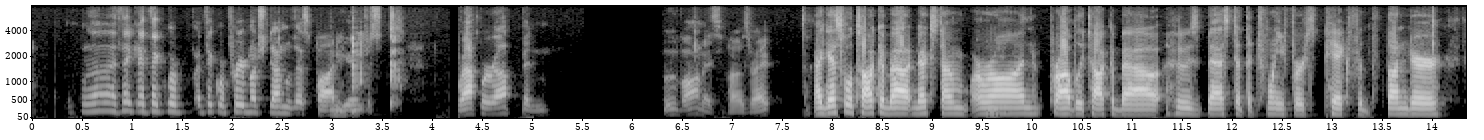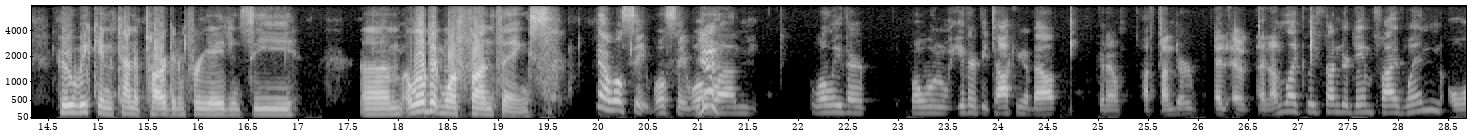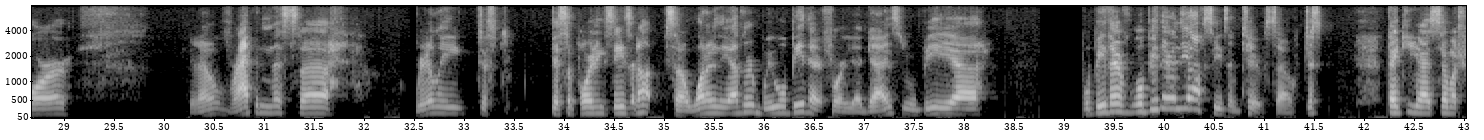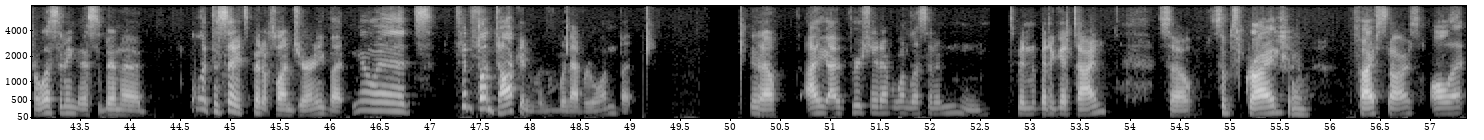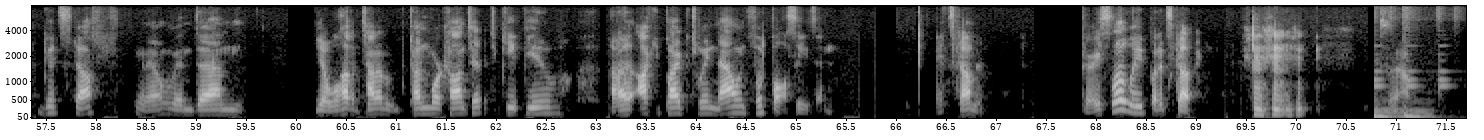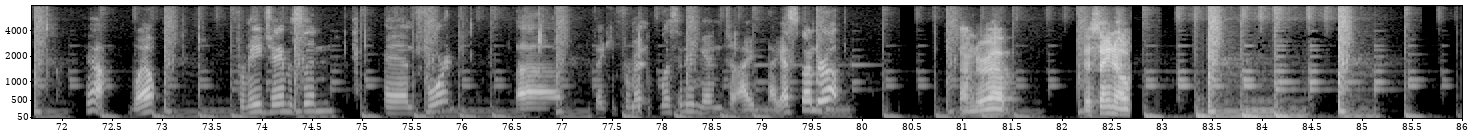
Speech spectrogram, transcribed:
well, I think I think we're I think we're pretty much done with this pod here. Just wrap her up and move on, I suppose, right? I guess we'll talk about next time we're on. Probably talk about who's best at the twenty first pick for the Thunder, who we can kind of target in free agency, um, a little bit more fun things. Yeah, we'll see. We'll see. We'll yeah. um, we'll either well we'll either be talking about you know a Thunder a, a, an unlikely Thunder Game Five win, or you know wrapping this uh, really just disappointing season up. So one or the other, we will be there for you guys. We'll be uh, we'll be there. We'll be there in the off season too. So just thank you guys so much for listening. This has been a I like to say it's been a fun journey, but you know it's it's been fun talking with, with everyone. But you know, I, I appreciate everyone listening. It's been, been a good time. So subscribe, sure. five stars, all that good stuff, you know, and um, you know we'll have a ton of ton more content to keep you uh, occupied between now and football season. It's coming, very slowly, but it's coming. so, Yeah. Well, for me, Jameson and Ford, uh, thank you for listening, and I, I guess Thunder up. Thunder up. This ain't over.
